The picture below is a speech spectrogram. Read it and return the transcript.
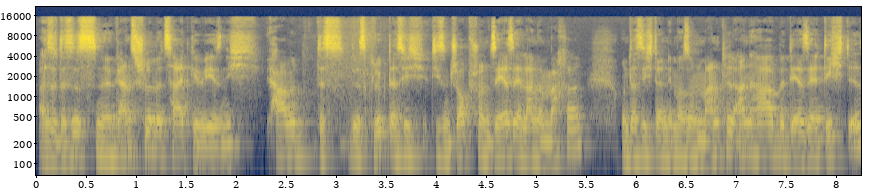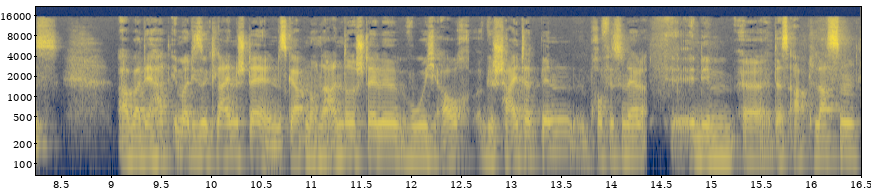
Also das ist eine ganz schlimme Zeit gewesen. Ich habe das, das Glück, dass ich diesen Job schon sehr, sehr lange mache und dass ich dann immer so einen Mantel anhabe, der sehr dicht ist. Aber der hat immer diese kleinen Stellen. Es gab noch eine andere Stelle, wo ich auch gescheitert bin, professionell, in dem äh, das Ablassen.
